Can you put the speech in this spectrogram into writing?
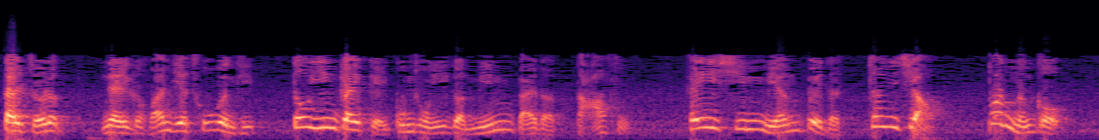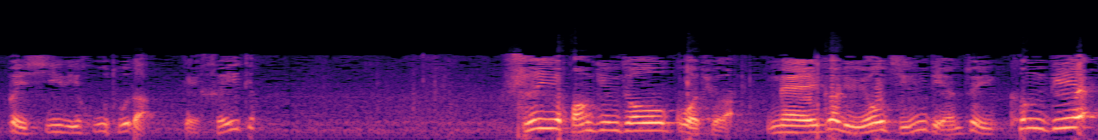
担责任，哪个环节出问题，都应该给公众一个明白的答复。黑心棉被的真相。不能够被稀里糊涂的给黑掉。十一黄金周过去了，哪个旅游景点最坑爹，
